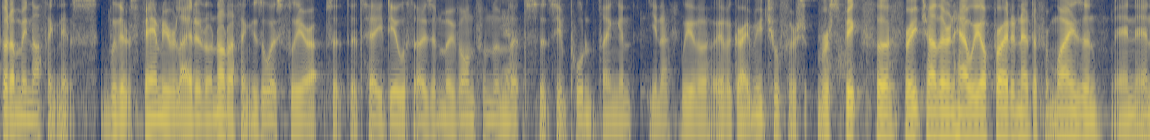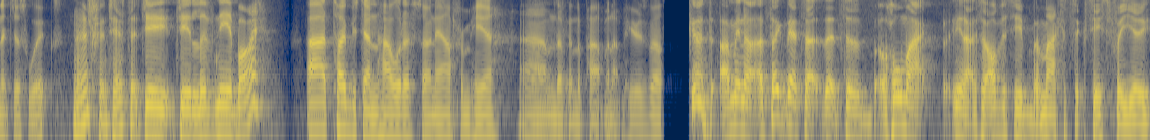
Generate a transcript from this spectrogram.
but I mean, I think that's whether it's family related or not. I think there's always flare ups. That's how you deal with those and move on from them. Yeah. That's that's the important thing. And you know, we have a, we have a great mutual for respect for, for each other and how we operate in our different ways, and, and, and it just works. That's fantastic. Do you, do you live nearby? Uh, Toby's down in Hawera, so now from here, um, they've got an apartment up here as well. Good. I mean, I think that's a that's a hallmark. You know, so obviously a market success for you.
